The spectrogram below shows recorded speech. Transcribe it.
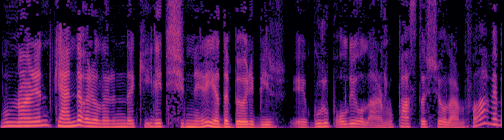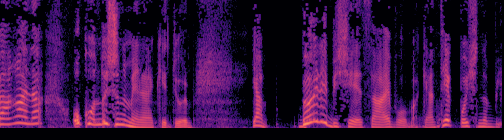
Bunların kendi aralarındaki iletişimleri ya da böyle bir e, grup oluyorlar mı, paslaşıyorlar mı falan ve ben hala o konuda şunu merak ediyorum. Ya böyle bir şeye sahip olmak yani tek başına bir,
